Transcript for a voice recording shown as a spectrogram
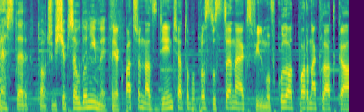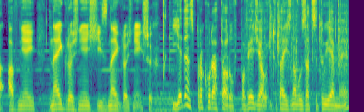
Chester, to oczywiście pseudonimy. Jak patrzę na zdjęcia, to po prostu scena jak z filmów. Kuloodporna klatka, a w niej najgroźniejsi z najgroźniejszych. Jeden z prokuratorów powiedział, i tutaj znowu zacytujemy,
